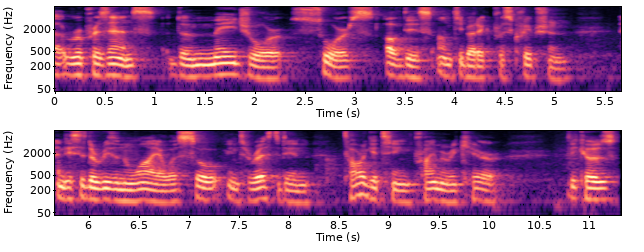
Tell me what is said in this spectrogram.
uh, represents the major source of this antibiotic prescription. And this is the reason why I was so interested in targeting primary care because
